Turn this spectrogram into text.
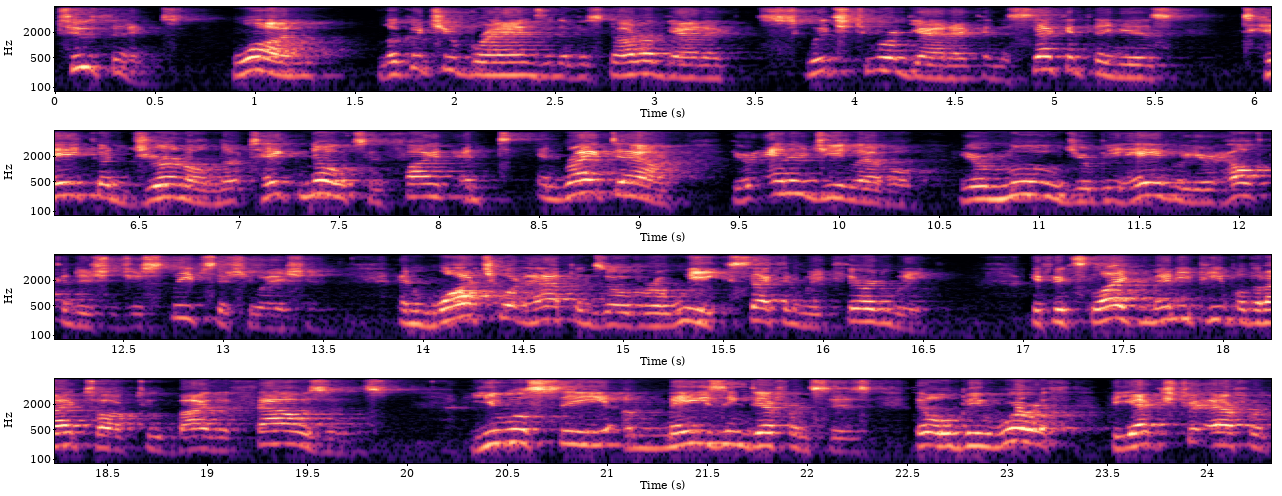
two things. One, look at your brands, and if it's not organic, switch to organic. And the second thing is take a journal, take notes, and find and, and write down your energy level, your mood, your behavior, your health conditions, your sleep situation, and watch what happens over a week, second week, third week. If it's like many people that I talk to by the thousands, you will see amazing differences that will be worth the extra effort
